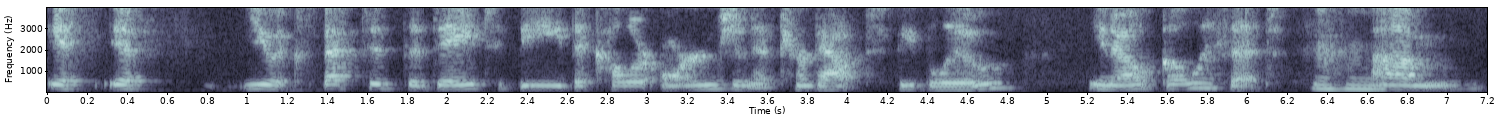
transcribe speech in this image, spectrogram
if if you expected the day to be the color orange and it turned out to be blue, you know, go with it. Mhm. Um,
